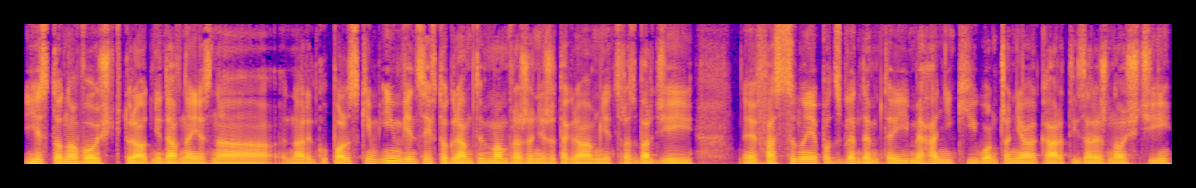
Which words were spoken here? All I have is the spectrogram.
Jest to nowość, która od niedawna jest na, na rynku polskim. Im więcej w to gram, tym mam wrażenie, że ta gra mnie coraz bardziej y, fascynuje pod względem tej mechaniki łączenia kart i zależności.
